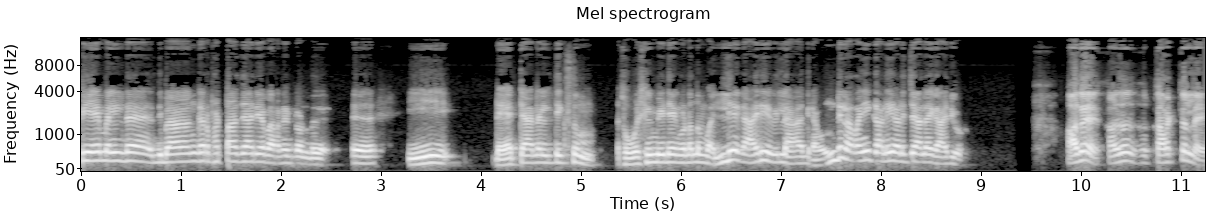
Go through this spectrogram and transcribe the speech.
പി എം എല്ലിന്റെ ദിവാകർ ഭട്ടാചാര്യ പറഞ്ഞിട്ടുണ്ട്. ഈ ഡേറ്റ അനലിറ്റിക്സും സോഷ്യൽ മീഡിയയും കൊണ്ടൊന്നും വലിയ കാര്യമില്ല. ഗ്രൗണ്ടിൽ ഇറങ്ങി കളി കളിച്ചാലേ കാര്യമുള്ളൂ. അതെ അത് കറക്റ്റ് അല്ലേ?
